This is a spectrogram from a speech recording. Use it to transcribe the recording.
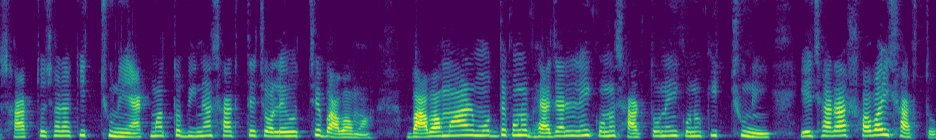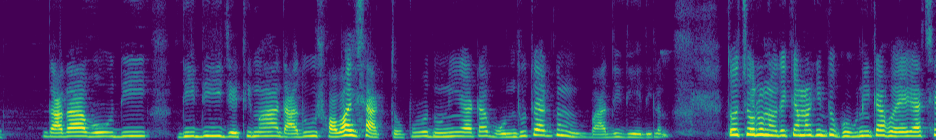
স্বার্থ ছাড়া কিচ্ছু নেই। একমাত্র বিনা স্বার্থে চলে হচ্ছে বাবা মা। বাবা মার মধ্যে কোনো ভেজাল নেই, কোনো স্বার্থ নেই, কোনো কিচ্ছু নেই। এছাড়া সবাই স্বার্থ। দাদা, বৌদি, দিদি, জেঠিমা, দাদু সবাই স্বার্থ। পুরো দুনিয়াটা বন্ধু তো একদম বাদই দিয়ে দিলাম। তো চলুন ওদিকে আমার কিন্তু ঘুগনিটা হয়ে গেছে।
